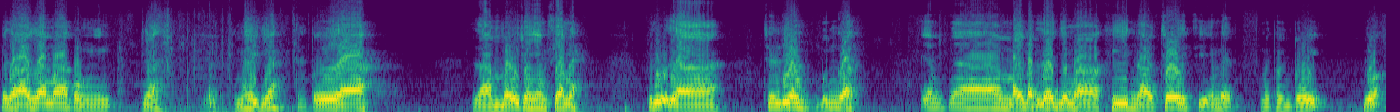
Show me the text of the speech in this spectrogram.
Bây giờ anh em à, cùng nhìn à, này màn hình nhé. Để tôi à, làm mẫu cho anh em xem này. Ví dụ là chơi liêng bốn người em uh, máy bật lên nhưng mà khi nào chơi thì em để mày tối tối đúng không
